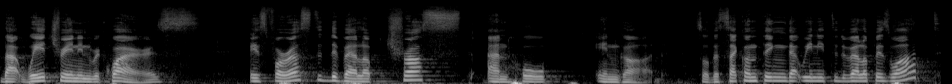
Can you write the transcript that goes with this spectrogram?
that weight training requires is for us to develop trust and hope in God. So, the second thing that we need to develop is what?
